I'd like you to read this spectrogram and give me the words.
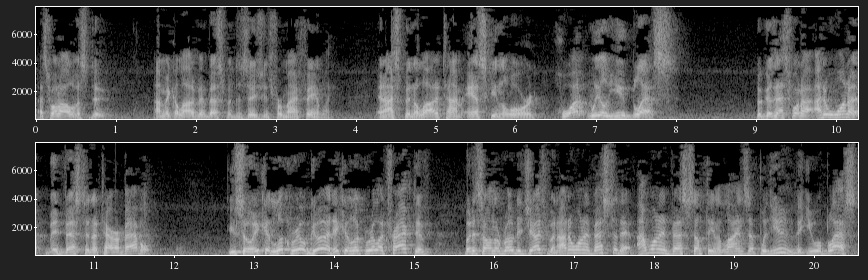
That's what all of us do. I make a lot of investment decisions for my family. And I spend a lot of time asking the Lord, what will you bless? Because that's what I, I don't want to invest in a Tower of Babel. You, so it can look real good, it can look real attractive, but it's on the road to judgment. I don't want to invest in that. I want to invest something that lines up with you, that you will bless.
